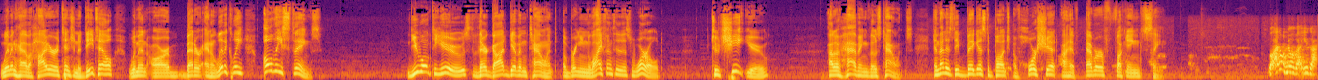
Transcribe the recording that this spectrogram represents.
women have a higher attention to detail, women are better analytically, all these things. You want to use their God given talent of bringing life into this world to cheat you out of having those talents. And that is the biggest bunch of horseshit I have ever fucking seen. Well, I don't know about you guys,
